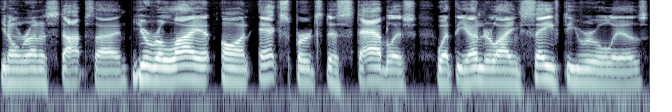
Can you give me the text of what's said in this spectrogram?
you don't run a stop sign, you're reliant on experts to establish what the underlying safety rule is,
